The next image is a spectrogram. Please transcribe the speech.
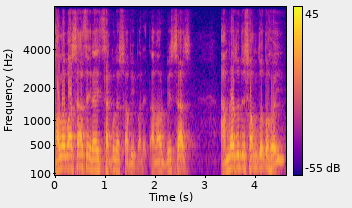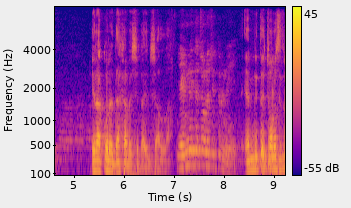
ভালোবাসা আছে এরা ইচ্ছা করলে সবই পারে। আমার বিশ্বাস আমরা যদি সংযত হই এরা করে দেখাবে সেটা ইনশাল্লাহ এমনিতে চলচ্চিত্র নেই? এমনিতে চলচ্চিত্র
